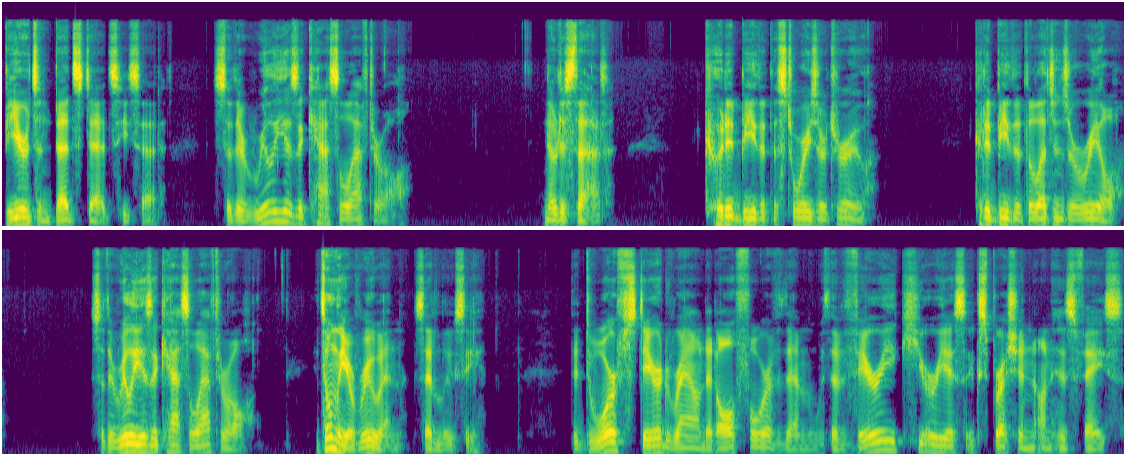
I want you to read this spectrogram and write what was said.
Beards and bedsteads, he said. So there really is a castle after all. Notice that. Could it be that the stories are true? Could it be that the legends are real? So there really is a castle after all. It's only a ruin, said Lucy. The dwarf stared round at all four of them with a very curious expression on his face.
